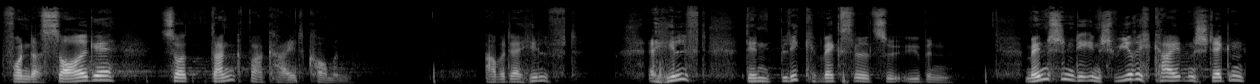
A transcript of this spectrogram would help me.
von der Sorge zur Dankbarkeit kommen. Aber der hilft. Er hilft, den Blickwechsel zu üben. Menschen, die in Schwierigkeiten stecken,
